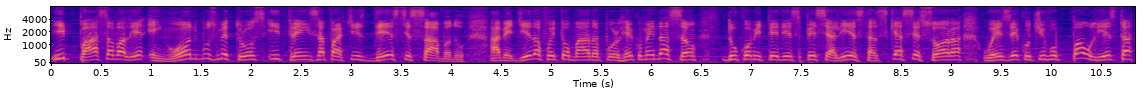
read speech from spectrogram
e passa a valer em ônibus, metrôs e trens a partir deste sábado. A medida foi tomada por recomendação do Comitê de Especialistas que assessora o Executivo Paulista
